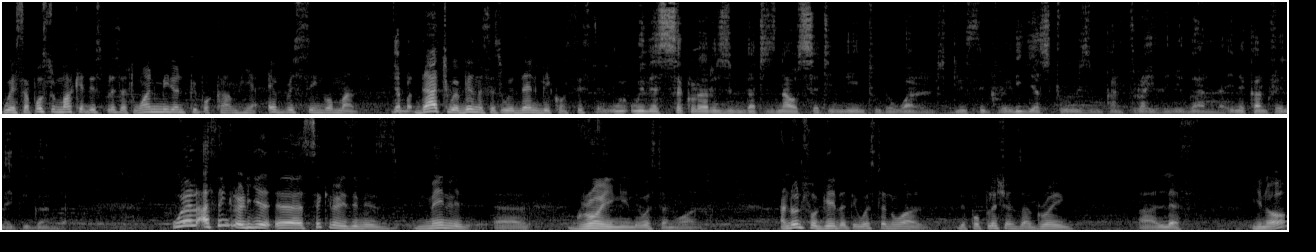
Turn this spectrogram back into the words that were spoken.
We're supposed to market this place that one million people come here every single month. Yeah, but That way businesses will then be consistent. with the secularism that is now setting into the world, do you think religious tourism can thrive in Uganda, in a country like Uganda? Well, I think religi- uh, secularism is mainly uh, growing in the Western world. And don't forget that the Western world, the populations are growing uh, less. You know,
